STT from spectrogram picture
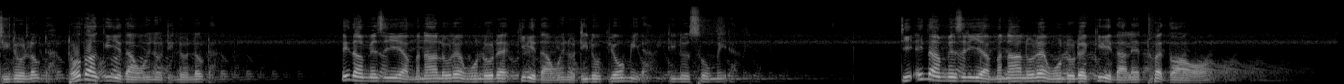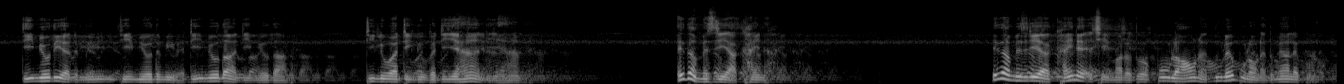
ဒီလိုလောက်တာဒေါသကိလေသာဝင်လို့ဒီလိုလောက်တာဣဒ္ဓမစ္စရိယမနာလိုတဲ့ဝန်လိုတဲ့ကိလေသာဝင်လို့ဒီလိုပြောမိတာဒီလိုဆိုမိတာဒီဣဒ္ဓမစ္စရိယမနာလိုတဲ့ဝန်လိုတဲ့ကိလေသာလည်းထွက်သွားရောဒီမျိုးသမီးကဒီမျိုးသမီးပဲဒီမျိုးသားဒီမျိုးသားပဲဒီလူကဒီလူပဲဒီယဟန်ဒီယဟန်ပဲဣဒ္ဓမစ္စရိယခိုင်းတာဣဒ္ဓမစ္စရိယခိုင်းတဲ့အချိန်မှာတော့သူကပူလောင်တယ်သူလည်းပူလောင်တယ်သူများလည်းပူလောင်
